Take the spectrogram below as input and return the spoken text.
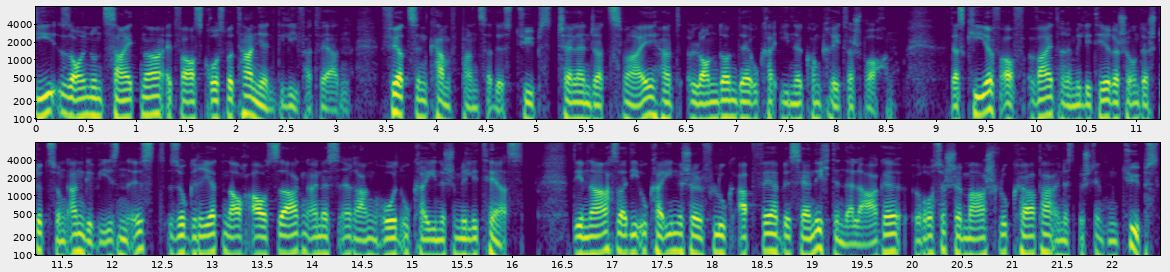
Die sollen nun zeitnah etwa aus Großbritannien geliefert werden. 14 Kampfpanzer des Typs Challenger 2 hat London der Ukraine konkret versprochen. Dass Kiew auf weitere militärische Unterstützung angewiesen ist, suggerierten auch Aussagen eines ranghohen ukrainischen Militärs. Demnach sei die ukrainische Flugabwehr bisher nicht in der Lage, russische Marschflugkörper eines bestimmten Typs,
